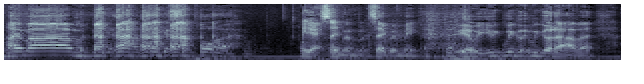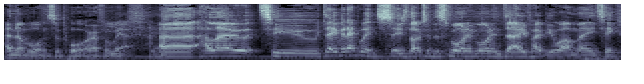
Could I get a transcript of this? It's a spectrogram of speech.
hi Mum. Biggest, biggest supporter. Yeah, same with, same with me. Yeah, we we got, we got to have a, a number one supporter, haven't we? Yeah, yeah. Uh, hello to David Edwards, who's locked in this morning. Morning, Dave. Hope you're well, matey.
